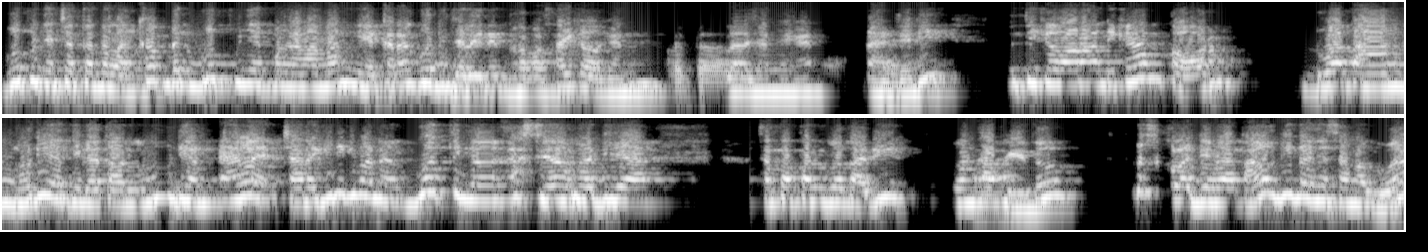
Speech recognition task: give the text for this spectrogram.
gue punya catatan lengkap dan gue punya pengalamannya karena gue dijalinin berapa cycle kan Betul. belajarnya kan nah jadi ketika orang di kantor dua tahun kemudian tiga tahun kemudian elek cara gini gimana gue tinggal kasih sama dia catatan gue tadi lengkap Ah. itu terus kalau dia nggak tahu dia nanya sama gue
